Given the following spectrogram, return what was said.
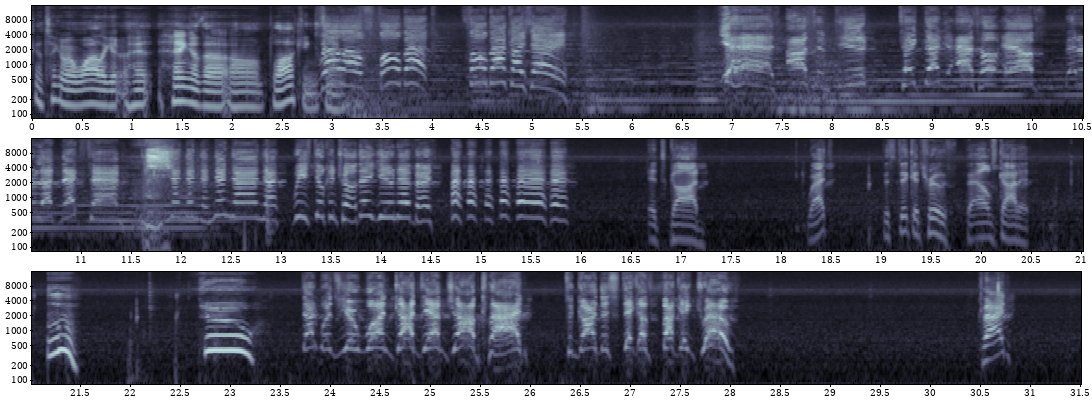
gonna take him a while to get a hang of the uh, blocking thing. elves, fall back. Fall back, I say. Yes, awesome, dude. Take that, you asshole elf. Better luck next time. na, na, na, na, na, na. We still control the universe. it's God. What? The stick of truth. The elves got it. Mm. No. That was your one goddamn job, Clyde! To guard the stick of fucking truth! Clyde,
